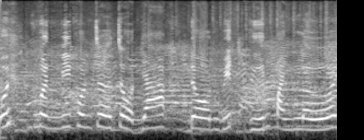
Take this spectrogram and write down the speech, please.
อุ้ยเหมือนมีคนเจอโจทย์ยาก โดนวิดพื้นไปเลย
